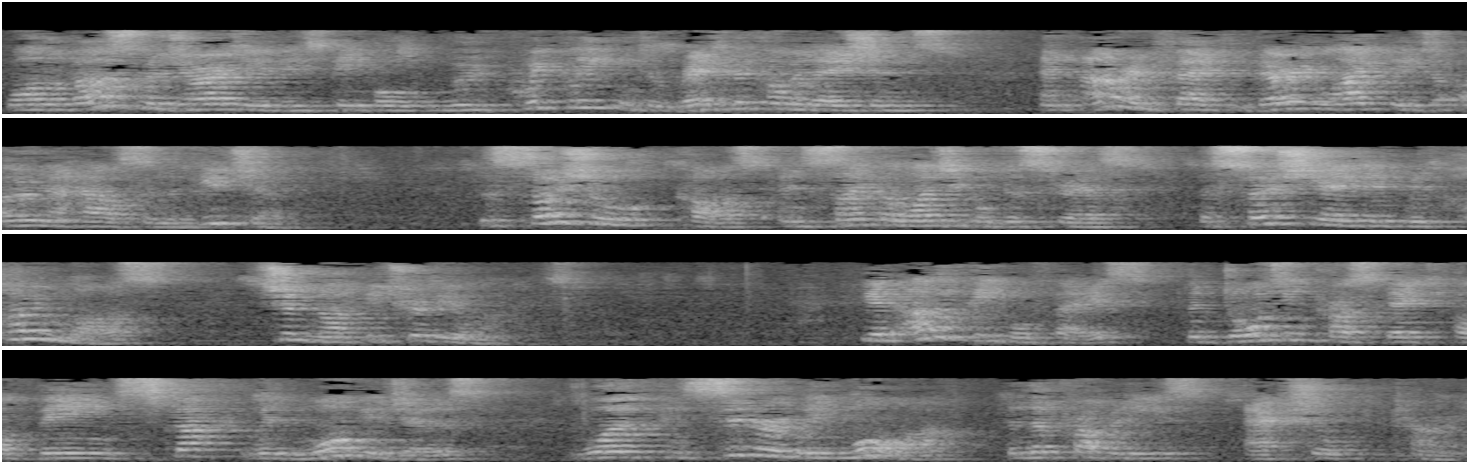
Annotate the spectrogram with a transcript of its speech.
While the vast majority of these people move quickly into rented accommodations and are in fact very likely to own a house in the future, the social cost and psychological distress associated with home loss should not be trivialized. Yet other people face the daunting prospect of being stuck with mortgages worth considerably more than the property's actual current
